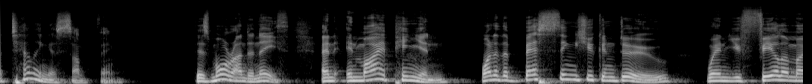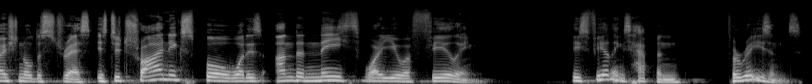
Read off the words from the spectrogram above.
are telling us something. There's more underneath. And in my opinion, one of the best things you can do when you feel emotional distress is to try and explore what is underneath what you are feeling. These feelings happen for reasons.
